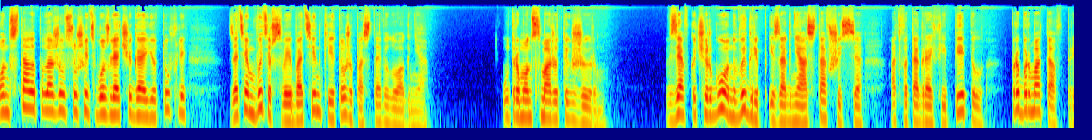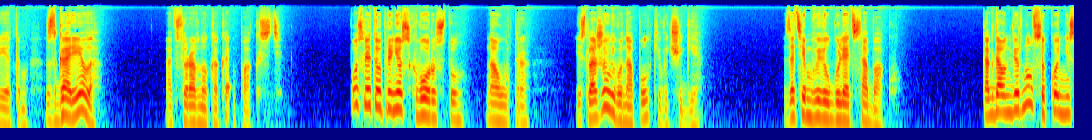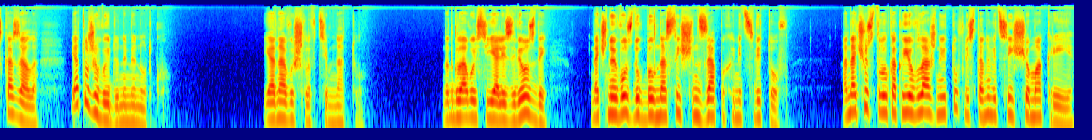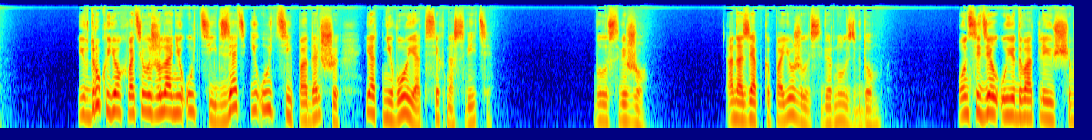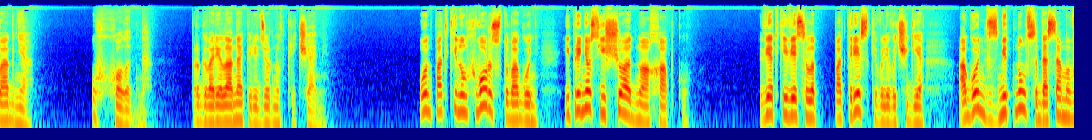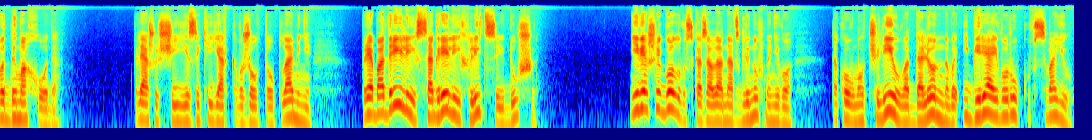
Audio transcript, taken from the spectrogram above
Он встал и положил сушить возле очага ее туфли, затем вытер свои ботинки и тоже поставил у огня. Утром он смажет их жиром. Взяв кочергу, он выгреб из огня оставшийся от фотографии пепел, пробормотав при этом «сгорело», а все равно какая пакость. После этого принес хворосту на утро и сложил его на полке в очаге. Затем вывел гулять собаку. Когда он вернулся, Конни сказала, «Я тоже выйду на минутку». И она вышла в темноту. Над головой сияли звезды, ночной воздух был насыщен запахами цветов. Она чувствовала, как ее влажные туфли становятся еще мокрее. И вдруг ее охватило желание уйти, взять и уйти подальше и от него, и от всех на свете. Было свежо. Она зябко поежилась и вернулась в дом. Он сидел у едва тлеющего огня. «Ух, холодно!» — проговорила она, передернув плечами. Он подкинул хворосту в огонь и принес еще одну охапку. Ветки весело потрескивали в очаге, огонь взметнулся до самого дымохода. Пляшущие языки яркого желтого пламени приободрили их, согрели их лица и души. «Не вешай голову», — сказала она, взглянув на него — такого молчаливого, отдаленного, и беря его руку в свою.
